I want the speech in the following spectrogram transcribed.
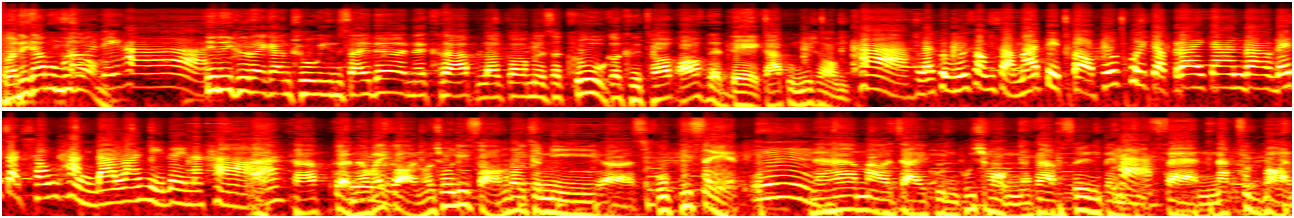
สวัสดีครับคุณผู้สชมวัสดีค่ะ ที่นี่คือรายการ True Insider นะครับ แล้วก็เมื่อสักครู่ก็คือ Talk of the Day ครับคุณผู้ชม ค่ะ และคุณผู้ชมสามารถติดต่อพูดคุยกับรายการเราได้จากช่องทางด้านล่างนี้เลยนะคะ อะครับเกริดเอาไว้ก่อนว่าช่วงที่ 2 เราจะมีสกู๊ปพิเศษนะฮะมาเอาใจคุณผู้ชมนะครับ ซึ่งเป็นค่ะแฟนนักฟุตบอล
